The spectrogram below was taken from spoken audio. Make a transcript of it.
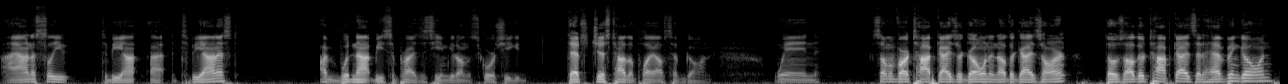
I honestly, to be uh, to be honest, I would not be surprised to see him get on the score sheet. That's just how the playoffs have gone. When some of our top guys are going and other guys aren't, those other top guys that have been going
